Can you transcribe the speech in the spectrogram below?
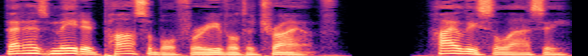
that has made it possible for evil to triumph. Haile Selassie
